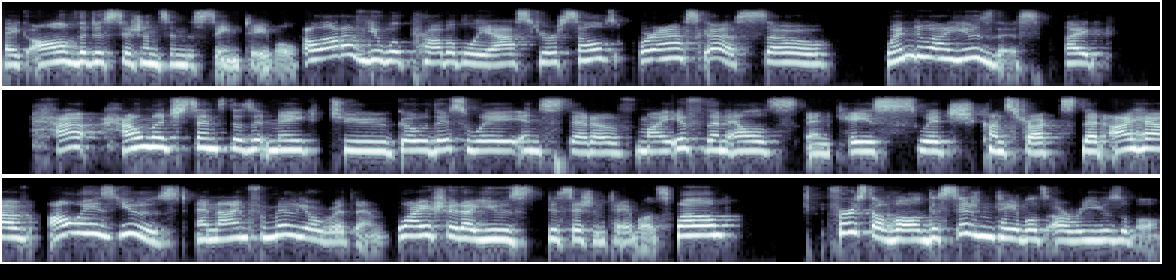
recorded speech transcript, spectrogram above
make all of the decisions in the same table. A lot of you will probably ask yourselves or ask us, so when do I use this? Like, how, how much sense does it make to go this way instead of my if then else and case switch constructs that I have always used and I'm familiar with them? Why should I use decision tables? Well, First of all, decision tables are reusable.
